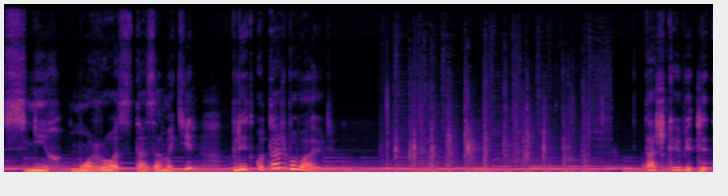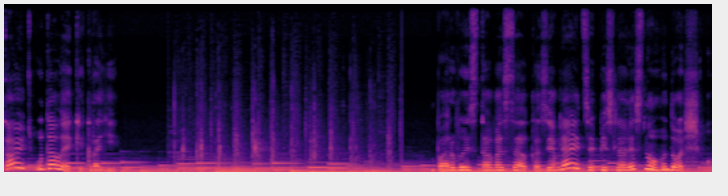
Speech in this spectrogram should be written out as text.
Сніг, мороз та заметіль влітку теж бувають. Пташки відлітають у далекі краї. Барвиста веселка з'являється після рясного дощику.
